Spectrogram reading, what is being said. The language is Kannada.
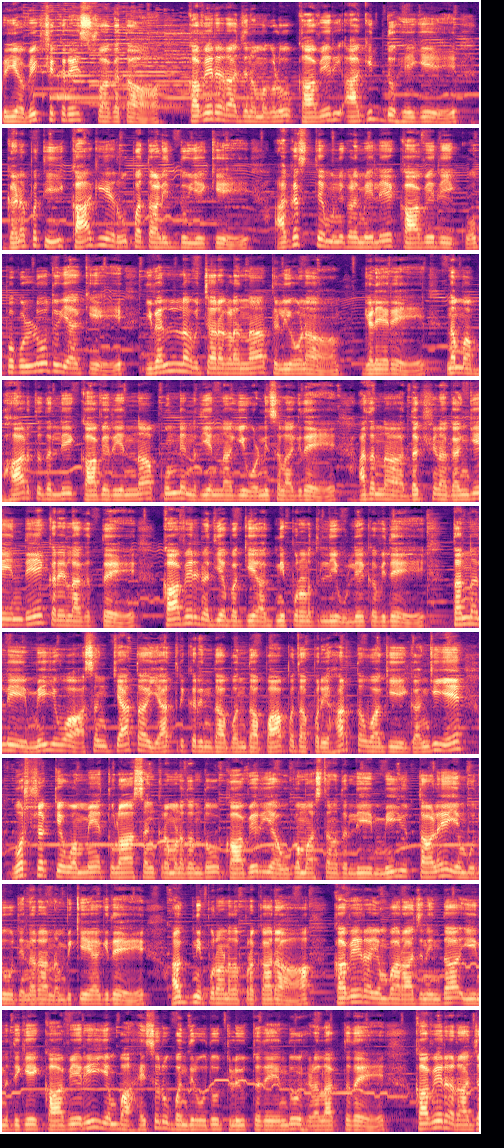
ಪ್ರಿಯ ವೀಕ್ಷಕರೇ ಸ್ವಾಗತ ಕಾವೇರ ರಾಜನ ಮಗಳು ಕಾವೇರಿ ಆಗಿದ್ದು ಹೇಗೆ? ಗಣಪತಿ ಕಾಗೆಯ ರೂಪ ತಾಳಿದ್ದು ಏಕೆ? ಅಗಸ್ತ್ಯ ಮುನಿಗಳ ಮೇಲೆ ಕಾವೇರಿ ಕೋಪಗೊಳ್ಳೋದು ಯಾಕೆ? ಇವೆಲ್ಲ ವಿಚಾರಗಳನ್ನು ತಿಳಿಯೋಣ. ಗೆಳೆಯರೇ, ನಮ್ಮ ಭಾರತದಲ್ಲಿ ಕಾವೇರಿಯನ್ನ ಪುಣ್ಯ ನದಿಯನ್ನಾಗಿ ವರ್ಣಿಸಲಾಗಿದೆ. ಅದನ್ನ ದಕ್ಷಿಣ ಗಂಗೆ ಎಂದೇ ಕರೆಯಲಾಗುತ್ತೆ. ಕಾವೇರಿ ನದಿಯ ಬಗ್ಗೆ ಅಗ್ನಿಪುರಾಣದಲ್ಲಿ ಉಲ್ಲೇಖವಿದೆ. ತನ್ನಲ್ಲಿ ಮೇಯುವ ಅಸಂಖ್ಯಾತ ಯಾತ್ರಿಕರಿಂದ ಬಂದ ಪಾಪದ ಪರಿಹಾರ್ಥವಾಗಿ ಗಂಗೆಯೇ ವರ್ಷಕ್ಕೆ ಒಮ್ಮೆ ತುಲಾ ಸಂಕ್ರಮಣದಂದು ಕಾವೇರಿಯ ಉಗಮಸ್ಥಾನದಲ್ಲಿ ಮೇಯುತ್ತಾಳೆ ಎಂಬುದು ಜನರ ನಂಬಿಕೆಯಾಗಿದೆ. ಅಗ್ನಿ ಪುರಾಣದ ಪ್ರಕಾರ ಕವೇರ ಎಂಬ ರಾಜನಿಂದ ಈ ನದಿಗೆ ಕಾವೇರಿ ಎಂಬ ಹೆಸರು ಬಂದಿರುವುದು ತಿಳಿಯುತ್ತದೆ ಎಂದು ಹೇಳಲಾಗ್ತದೆ. ಕಾವೇರ ರಾಜ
